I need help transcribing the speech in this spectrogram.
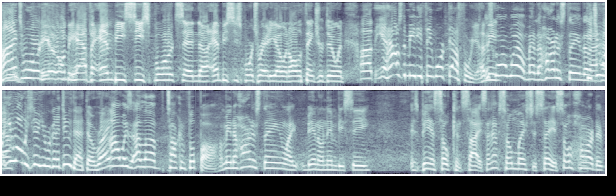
Hines Ward here on behalf of NBC Sports and uh, NBC Sports Radio and all the things you're doing. Uh, yeah, how's the media thing worked out for you? I It's mean, going well, man. The hardest thing that did I you have, you always knew you were going to do that though, right? I always I love talking football. I mean, the hardest thing like being on NBC is being so concise. I have so much to say. It's so hard to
